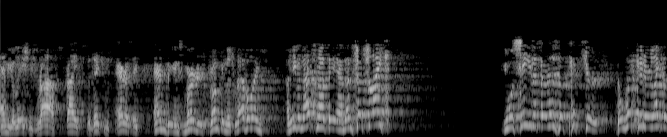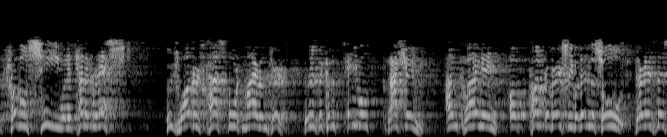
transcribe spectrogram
emulations, wrath, strife, seditions, heresies, envyings, murders, drunkenness, revelings, and even that's not the end, and such like. You will see that there is the picture, the wicked are like the troubled sea when it cannot rest, whose waters cast forth mire and dirt. There is the continual clashing and clanging of controversy within the soul. There is this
